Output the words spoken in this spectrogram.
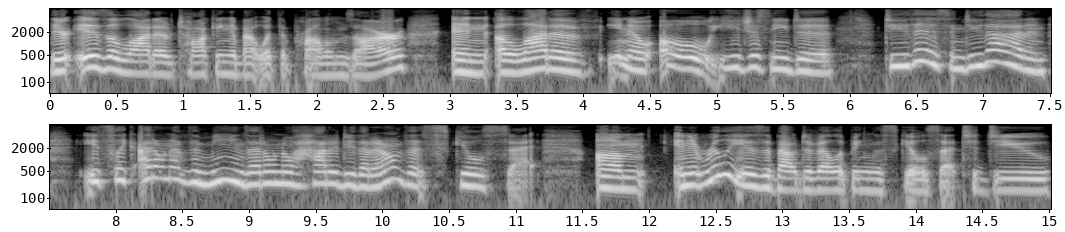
there is a lot of talking about what the problems are and a lot of, you know, oh, you just need to do this and do that. And it's like, I don't have the means. I don't know how to do that. I don't have that skill set. Um, and it really is about developing the skill set to do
